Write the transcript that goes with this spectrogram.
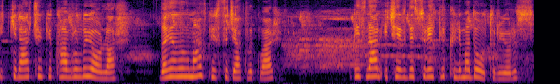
Bitkiler çünkü kavruluyorlar. Dayanılmaz bir sıcaklık var. Bizler içeride sürekli klimada oturuyoruz.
